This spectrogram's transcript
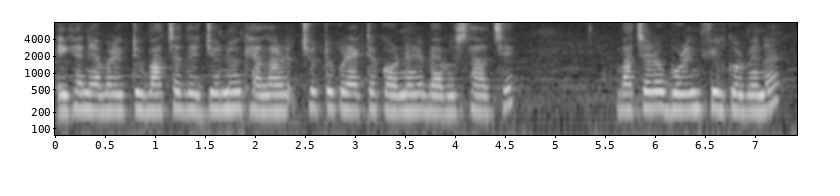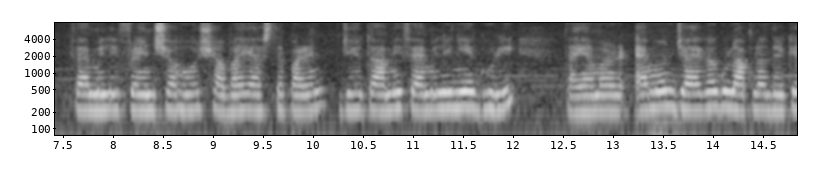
এখানে আবার একটু বাচ্চাদের জন্য খেলার ছোট্ট করে একটা কর্নারের ব্যবস্থা আছে। বাচ্চারাও বোরিং ফিল করবে না। ফ্যামিলি ফ্রেন্ড সহ সবাই আসতে পারেন। যেহেতু আমি ফ্যামিলি নিয়ে ঘুরি, তাই আমার এমন জায়গাগুলো আপনাদেরকে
